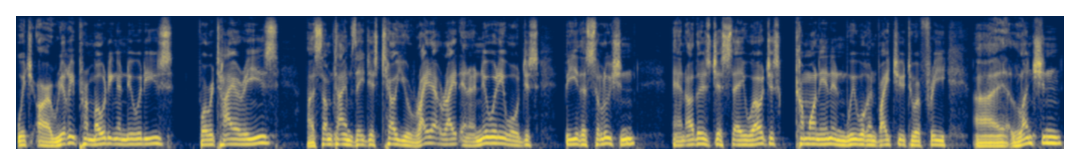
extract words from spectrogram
which are really promoting annuities for retirees uh, sometimes they just tell you right outright an annuity will just be the solution. And others just say well just come on in and we will invite you to a free uh, luncheon.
